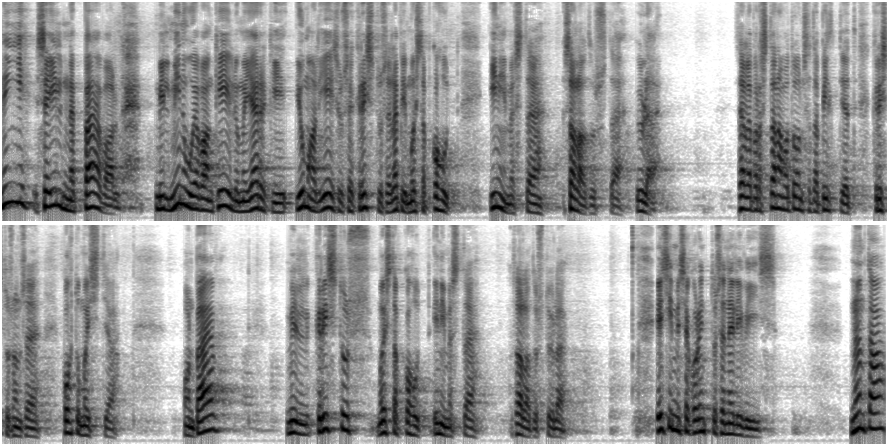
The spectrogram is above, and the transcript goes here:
nii see ilmneb päeval, mil minu evangeeliumi järgi Jumal Jeesuse Kristuse läbi mõistab kohut inimeste saladuste üle. sellepärast täna ma toon seda pilti, et Kristus on see kohtumõistja. on päev, mil Kristus mõistab kohut inimeste saladuste üle esimese Korintuse neli viis. nõnda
